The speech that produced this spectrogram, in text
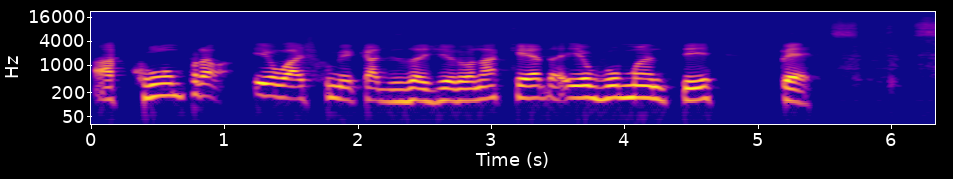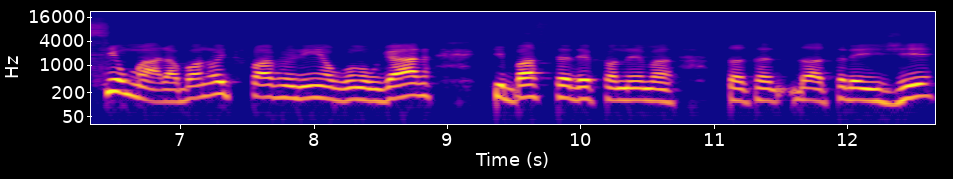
a compra. Eu acho que o mercado exagerou na queda, eu vou manter PETs. Silmara, boa noite, Flávio em algum lugar que basta o telefonema da, da 3G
